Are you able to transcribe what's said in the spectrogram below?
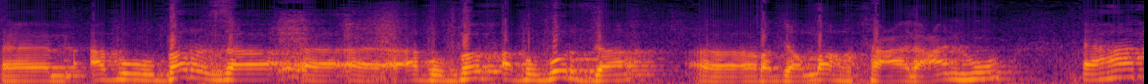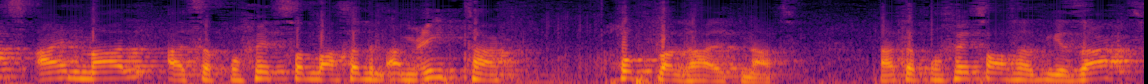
ähm, Abu, Barza, äh, Abu, Bur, Abu Burda, äh, radiallahu ta'ala anhu, er hat einmal, als der Prophet sallallahu alaihi wasallam am Eid-Tag Khutbah gehalten hat, hat der Prophet sallallahu alaihi gesagt,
